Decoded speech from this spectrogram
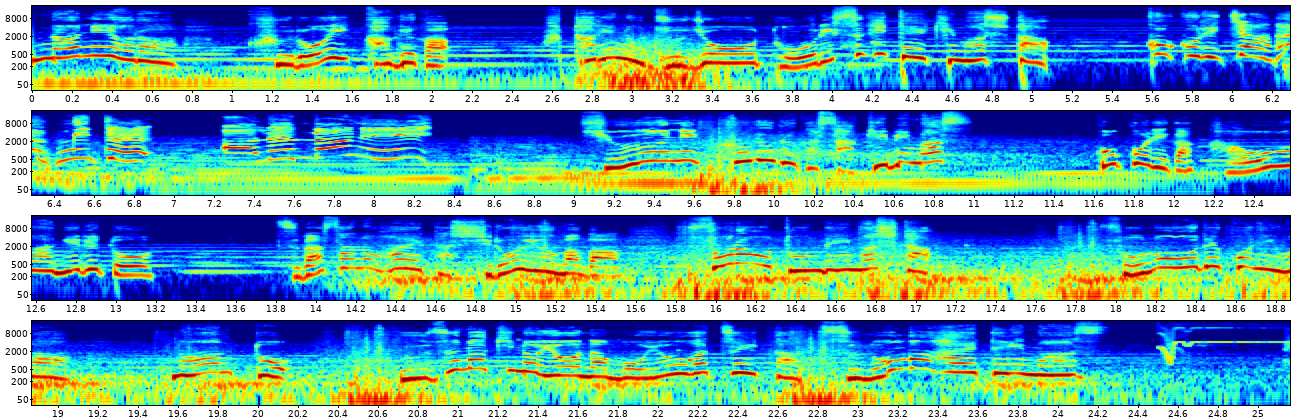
何やら黒い影が二人の頭上を通り過ぎていきました。ココリちゃん見て。あれ何？急にクルルが叫びます。ココリが顔を上げると翼の生えた白い馬が空を飛んでいました。そのおでこにはなんと渦巻きのような模様がついた角が生えています。ペ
